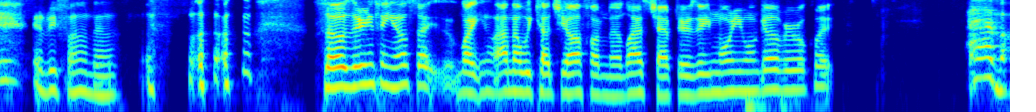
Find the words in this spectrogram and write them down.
It'd be fun though. so, is there anything else that, like, you know, I know we cut you off on the last chapter. Is there any more you want to go over real quick? Um,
